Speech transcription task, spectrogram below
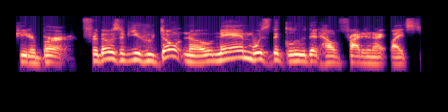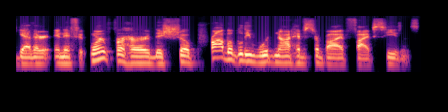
Peter Berg. For those of you who don't know, Nan was the glue that held Friday Night Lights together. And if it weren't for her, this show probably would not have survived five seasons.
